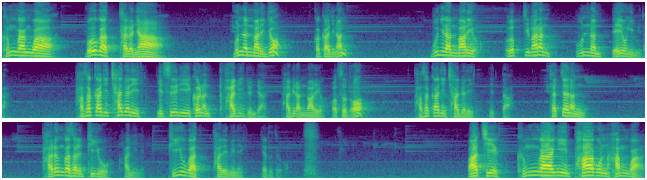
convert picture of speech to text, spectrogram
금강과 뭐가 다르냐? 묻는 말이죠. 거기까지는 문이란 말이 없지만은 묻는 내용입니다. 다섯 가지 차별이 있으니 그는 답이 존재. 답이란 말이 없어도 다섯 가지 차별이 있다. 첫째는 다른 것을 비유함이니 비유가 다름이니 해도 되고 마치 금강이 파군함과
